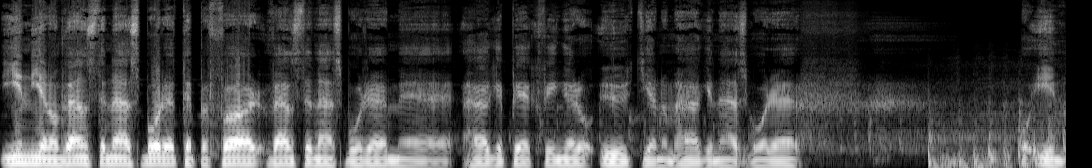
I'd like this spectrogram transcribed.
In genom vänster näsborre, täpper för vänster näsborre med höger pekfinger och ut genom höger näsborre. Och in.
